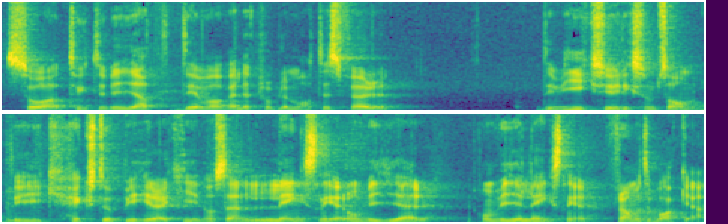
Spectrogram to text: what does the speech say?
så tyckte vi att det var väldigt problematiskt för det gick ju liksom som, det gick högst upp i hierarkin och sen längst ner om vi är, om vi är längst ner, fram och tillbaka,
